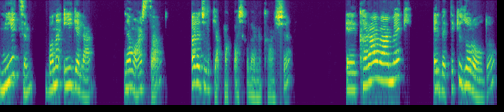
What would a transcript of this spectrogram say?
niyetim bana iyi gelen ne varsa aracılık yapmak başkalarına karşı. Ee, karar vermek elbette ki zor oldu.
